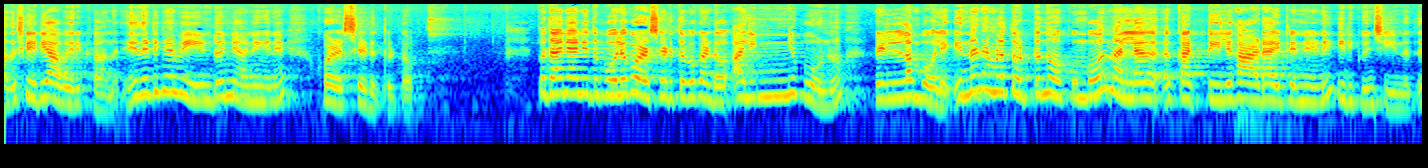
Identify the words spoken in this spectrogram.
അത് ശരിയാവരിക്കാന്ന് എന്നിട്ട് ഞാൻ വീണ്ടും ഞാനിങ്ങനെ കുഴച്ചെടുത്തുട്ടോ. അപ്പോൾ ഇതാ ഞാൻ ഇതുപോലെ കുഴച്ചെടുത്തപ്പോൾ കണ്ടോ അലിഞ്ഞു പോണു വെള്ളം പോലെ. എന്നാൽ നമ്മൾ തൊട്ട് നോക്കുമ്പോൾ നല്ല കട്ടിയിൽ ഹാർഡായിട്ട് തന്നെയാണ് ഇരിക്കുകയും ചെയ്യുന്നത്.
